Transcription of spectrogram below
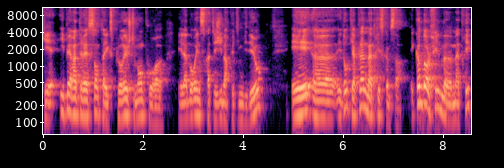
qui est hyper intéressante à explorer justement pour euh, élaborer une stratégie marketing vidéo. Et, euh, et, donc, il y a plein de matrices comme ça. Et comme dans le film Matrix,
